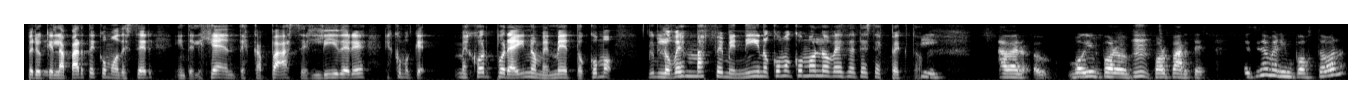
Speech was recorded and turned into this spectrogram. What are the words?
pero que la parte como de ser inteligentes, capaces, líderes, es como que mejor por ahí no me meto. ¿Cómo lo ves más femenino? ¿Cómo, cómo lo ves desde ese aspecto? Sí a ver, voy por, mm. por partes. El síndrome del impostor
